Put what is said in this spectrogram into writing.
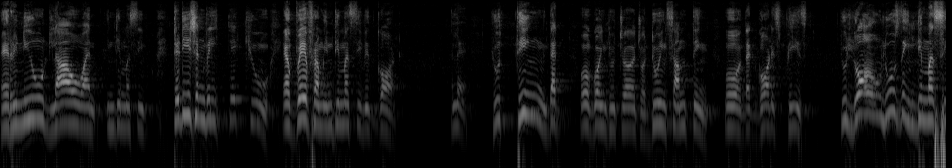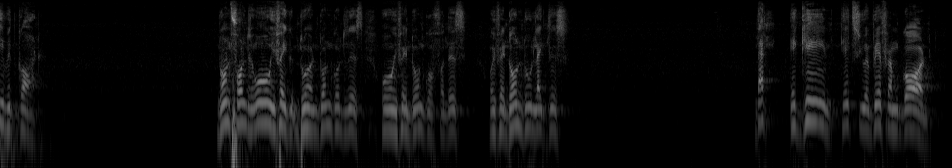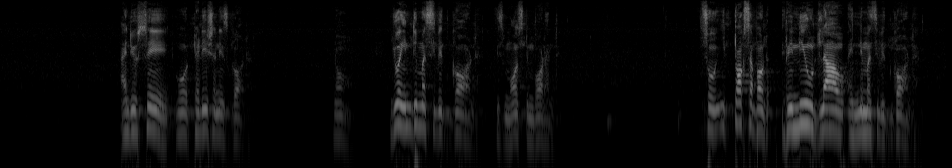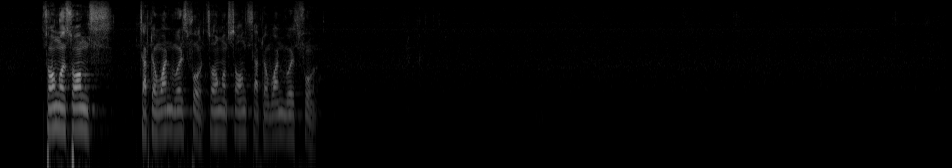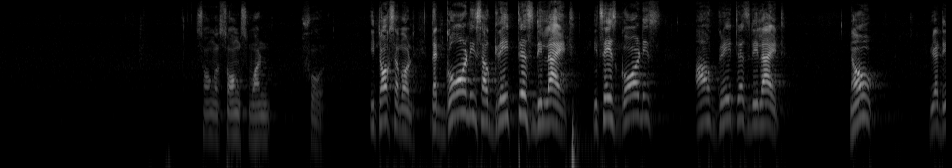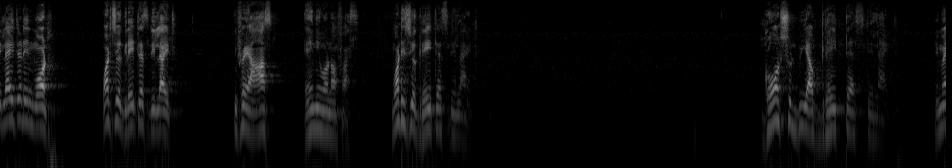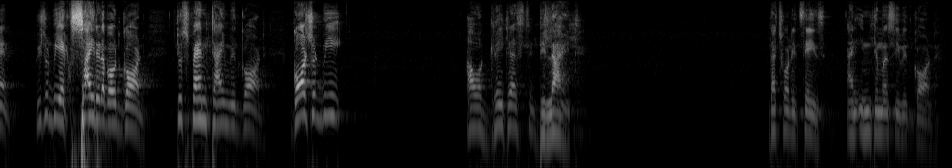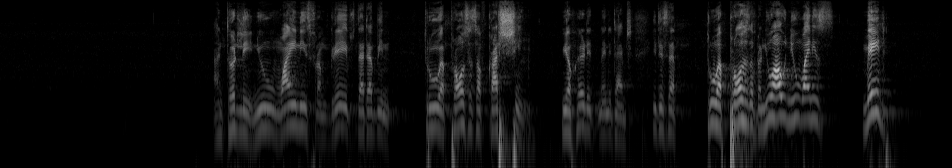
A renewed love and intimacy. Tradition will take you away from intimacy with God. You think that oh, going to church or doing something, oh, that God is pleased. You lo- lose the intimacy with God. Don't fall. Oh, if I don't, don't go to this. Oh, if I don't go for this. Or if I don't do like this. That again takes you away from God. And you say, oh, tradition is God. No. Your intimacy with God is most important. So it talks about renewed love and intimacy with God. Song of Songs, chapter 1, verse 4. Song of Songs, chapter 1, verse 4. Song of Songs 1 4. He talks about that God is our greatest delight. It says, God is our greatest delight. Now, we are delighted in what? What's your greatest delight? If I ask any one of us, what is your greatest delight? God should be our greatest delight. Amen. We should be excited about God, to spend time with God. God should be our greatest delight. That's what it says an intimacy with God. And thirdly, new wine is from grapes that have been through a process of crushing. We have heard it many times. It is a, through a process of new how new wine is made.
